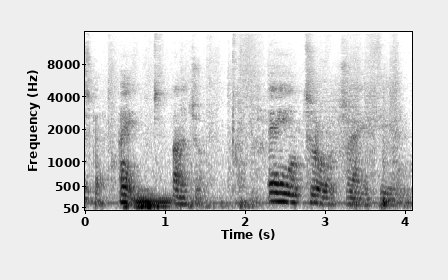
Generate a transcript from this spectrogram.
aspetta. Ehi, faccio. 1, 2, 3, 4.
